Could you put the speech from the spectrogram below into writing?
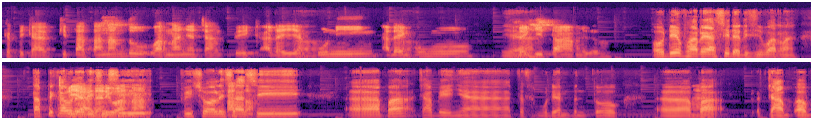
Ketika kita tanam tuh warnanya cantik, ada yang oh. kuning, ada yang oh. ungu, ya. ada yang hitam gitu. Oh, dia variasi dari si warna. Tapi kalau ya, dari, dari sisi warna. visualisasi uh, apa cabenya, terus kemudian bentuk uh, nah. apa cab uh,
